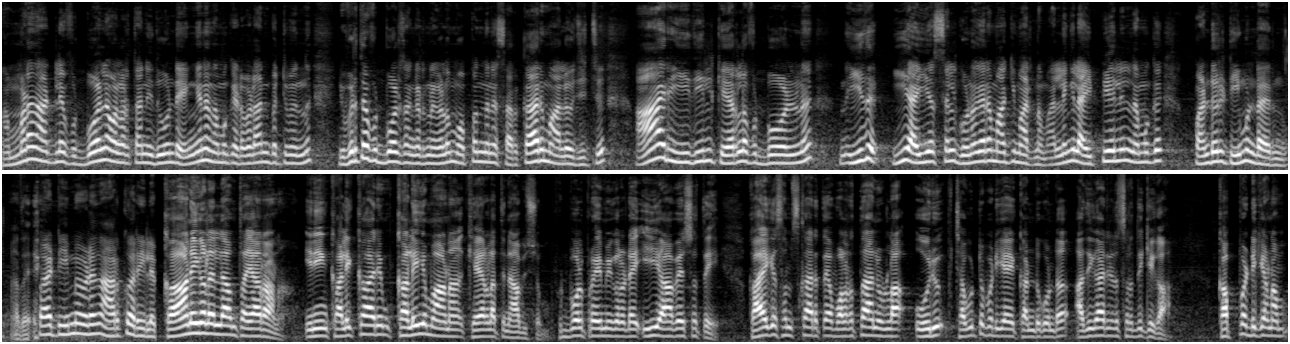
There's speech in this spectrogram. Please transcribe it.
നമ്മുടെ നാട്ടിലെ ഫുട്ബോളിനെ വളർത്താൻ ഇതുകൊണ്ട് എങ്ങനെ നമുക്ക് ഇടപെടാൻ പറ്റുമെന്ന് ഇവിടുത്തെ ഫുട്ബോൾ സംഘടനകളും ഒപ്പം തന്നെ സർക്കാരും ആലോചിച്ച് ആ രീതിയിൽ കേരള ഫുട്ബോളിന് ഇത് ഈ ഐ എസ് എൽ ഗുണകരമാക്കി മാറ്റണം. അല്ലെങ്കിൽ ഐ പി എല്ലിൽ നമുക്ക് പണ്ടൊരു ടീം ഉണ്ടായിരുന്നു. അപ്പോൾ ആ ടീം എവിടെ നിന്ന് ആർക്കും അറിയില്ല. കാണികളെല്ലാം തയ്യാറാണ്. ഇനിയും കളിക്കാരും കളിയുമാണ് കേരളത്തിന് ആവശ്യം. ഫുട്ബോൾ പ്രേമികളുടെ ഈ ആവേശത്തെ കായിക സംസ്കാരത്തെ വളർത്താനുള്ള ഒരു ചവിട്ടുപടിയായി കണ്ടുകൊണ്ട് അധികാരികൾ ശ്രദ്ധിക്കുക. കപ്പടിക്കണം.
